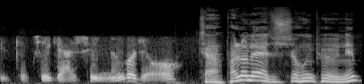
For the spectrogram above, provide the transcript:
이렇게 제기할 수 있는 거죠. 자, 반론해 주시죠, 홍익표 의원님.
